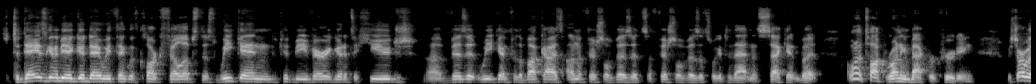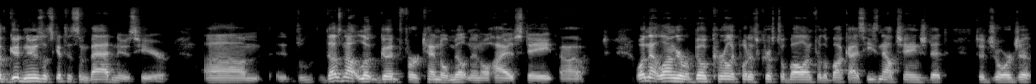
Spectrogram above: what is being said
So today is going to be a good day, we think, with Clark Phillips. This weekend could be very good. It's a huge uh, visit weekend for the Buckeyes, unofficial visits, official visits. We'll get to that in a second. But I want to talk running back recruiting. We start with good news. Let's get to some bad news here. Um, it does not look good for Kendall Milton in Ohio State. Uh, wasn't that longer where Bill Curley put his crystal ball in for the Buckeyes. He's now changed it to Georgia.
